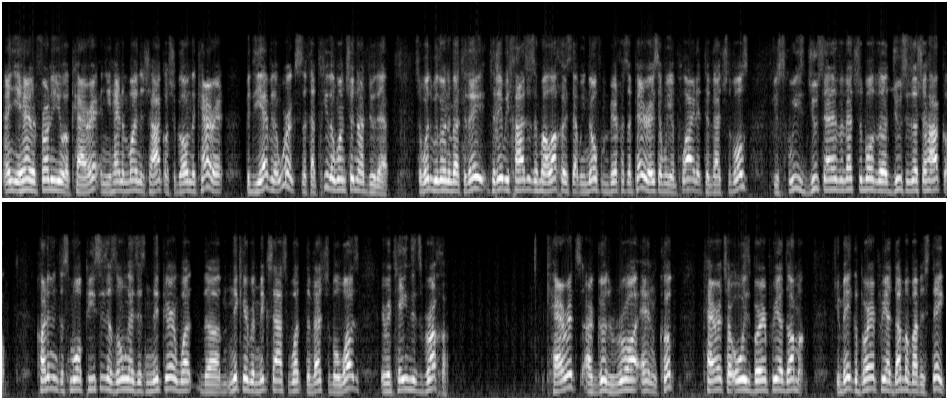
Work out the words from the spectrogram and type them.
and you had in front of you a carrot, and you had in mind the shahakol should go on the carrot, but the evidence works, the chatchila one should not do that. So what do we learn about today? Today we chazes and malachas that we know from birchas peres, and we applied it to vegetables. If you squeeze juice out of a vegetable, the juice is a shahakal. Cut it into small pieces as long as it's nicker what the nicker mixas what the vegetable was, it retains its bracha. Carrots are good raw and cooked. Carrots are always bari priyadama. If you make a bari priyadama by mistake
